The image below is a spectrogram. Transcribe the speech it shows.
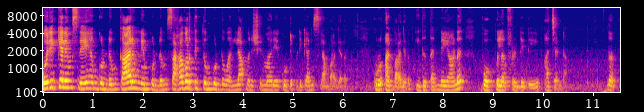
ഒരിക്കലും സ്നേഹം കൊണ്ടും കാരുണ്യം കൊണ്ടും സഹവർത്തിത്വം കൊണ്ടുമല്ല മനുഷ്യന്മാരെ കൂട്ടിപ്പിടിക്കാൻ ഇസ്ലാം പറഞ്ഞത്. ഖുർആൻ പറഞ്ഞതും ഇത് തന്നെയാണ് പോപ്പുലർ ഫ്രണ്ടിന്റെയും അജണ്ട. നന്ദി.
